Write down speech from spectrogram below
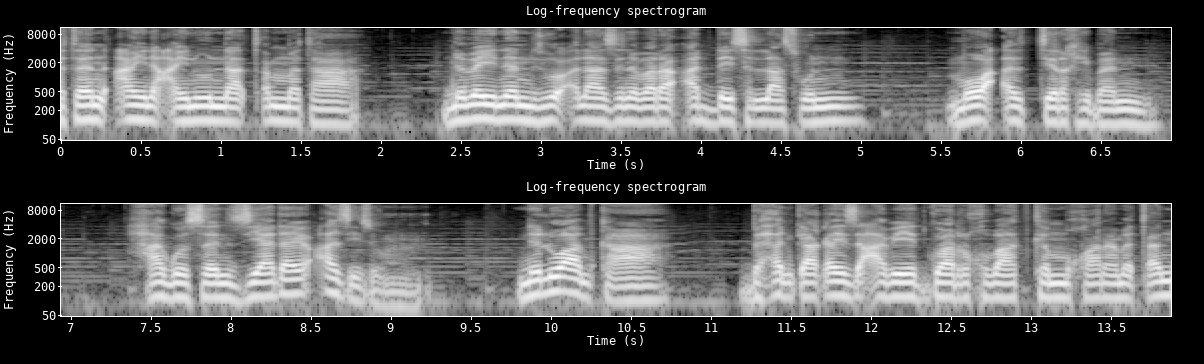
እተን ዓይኒ ዓይኑ እናጠመታ ንበይነን ዝውዕላ ዝነበራ ኣደይ ስላስ እውን መዋዕልቲ ረኺበን ሓጐሰን ዝያዳ ዩ ዓዚዙ ንልዋም ከኣ ብሕንቃቐ ዝዓበየት ጓል ርኹባት ከም ምዃና መጠን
